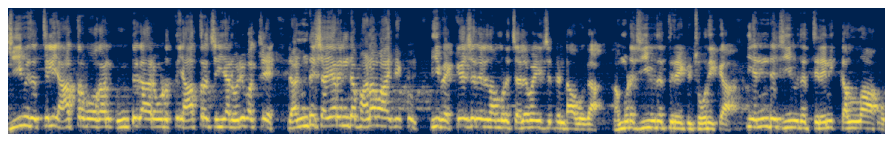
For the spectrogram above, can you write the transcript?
ജീവിതത്തിൽ യാത്ര പോകാൻ കൂട്ടുകാരോടൊത്ത് യാത്ര ചെയ്യാൻ ഒരു പക്ഷേ രണ്ട് ഷെയറിന്റെ പണമായിരിക്കും ഈ വെക്കേഷനിൽ നമ്മൾ ചെലവഴിച്ചിട്ടുണ്ടാവുക. നമ്മുടെ ജീവിതത്തിലേക്ക് ചോദിക്കുക എന്റെ ജീവിതത്തിൽ എനിക്കല്ലാഹു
